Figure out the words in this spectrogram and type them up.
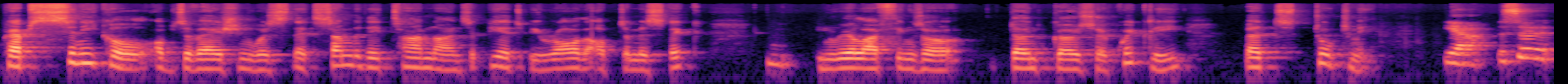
perhaps cynical observation was that some of their timelines appear to be rather optimistic. Hmm. In real life, things are don't go so quickly. But talk to me. Yeah. So,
